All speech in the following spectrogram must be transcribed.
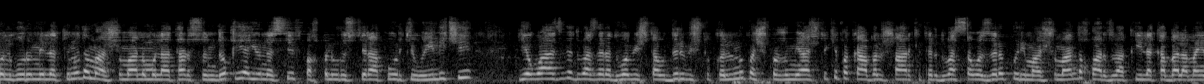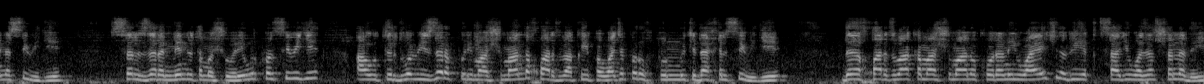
ملګرو ملتونو د ماشومانو ملاتړ صندوق یا یونیسف په خپل وروستي راپور کې ویلي چې یوازې د دوه زره دوه ویشت او درویشت کلونو په شپږو میاشتو کې په کابل ښار کې تر دوه سوه زره پورې ماشومان د خوارځواکۍ له کبله ماینه شوي دي. سل زره میندو ته مشورې ورکړل شوې دي او تر دوه ویشت زره پورې ماشومان د خوارځواکۍ په وجه په روغتونونو کې داخل شوي دي. د خوارځواکه ماشومانو کورنۍ وايي چې د دوی اقتصادي وضعیت ښه نه دی.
